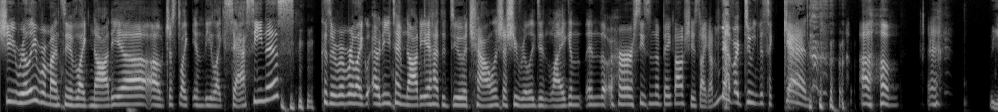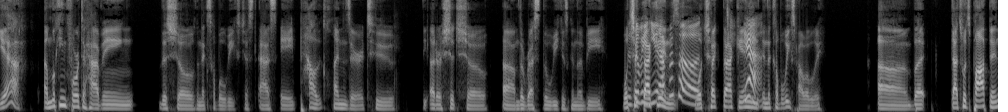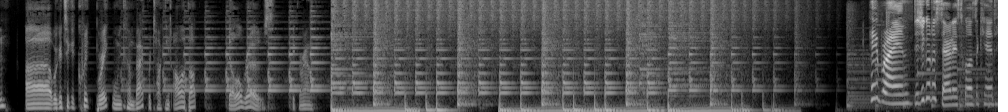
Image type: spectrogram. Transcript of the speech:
She really reminds me of like Nadia, uh, just like in the like sassiness. Because I remember like anytime Nadia had to do a challenge that she really didn't like in in the, her season of Bake Off, she's like, "I'm never doing this again." um, yeah, I'm looking forward to having this show the next couple of weeks just as a palate cleanser to the utter shit show. Um, the rest of the week is going to be. We'll There's check gonna back be a new in. episode. We'll check back in Yeah. in a couple weeks probably. Um, but that's what's popping. Uh, we're gonna take a quick break. When we come back, we're talking all about Yellow Rose. Stick around. Hey Brian, did you go to Saturday school as a kid?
